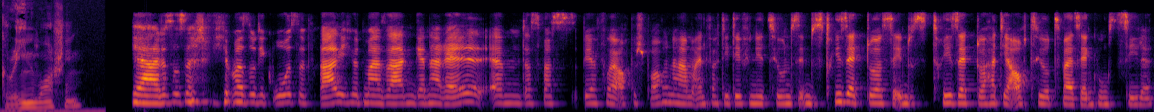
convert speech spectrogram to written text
Greenwashing? Ja, das ist natürlich immer so die große Frage. Ich würde mal sagen, generell ähm, das, was wir vorher auch besprochen haben, einfach die Definition des Industriesektors. Der Industriesektor hat ja auch CO2-Senkungsziele.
